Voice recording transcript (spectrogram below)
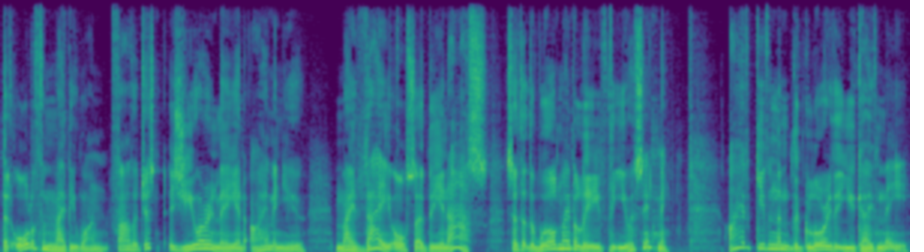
That all of them may be one. Father, just as you are in me and I am in you, may they also be in us, so that the world may believe that you have sent me. I have given them the glory that you gave me,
